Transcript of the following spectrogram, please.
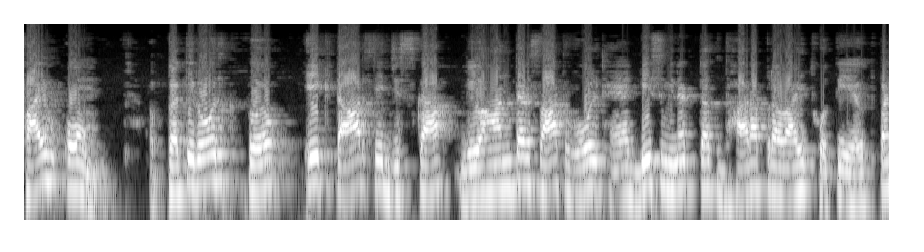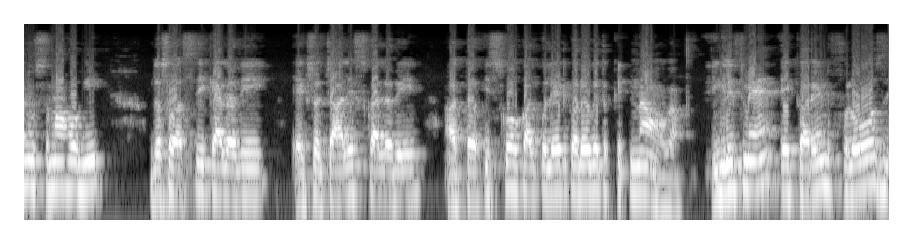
फाइव uh, ओम प्रतिरोध को एक तार से जिसका विवाहांतर सात वोल्ट है 20 मिनट तक धारा प्रवाहित होती है। उत्पन्न उष्मा होगी 280 कैलोरी 140 कैलोरी तो इसको कैलकुलेट करोगे तो कितना होगा? इंग्लिश में एक करेंट फ्लोज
